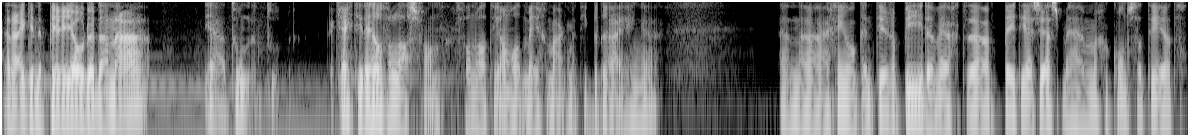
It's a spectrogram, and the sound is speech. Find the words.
En eigenlijk in de periode daarna, ja, toen, toen kreeg hij er heel veel last van. Van wat hij allemaal had meegemaakt met die bedreigingen. En uh, hij ging ook in therapie. Er werd uh, PTSS bij hem geconstateerd.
